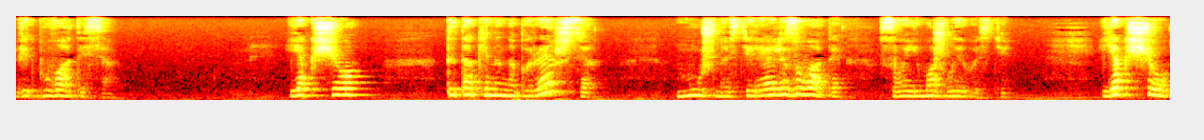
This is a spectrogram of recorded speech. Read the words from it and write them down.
відбуватися. Якщо ти так і не наберешся мужності реалізувати свої можливості, якщо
